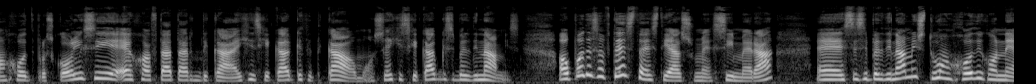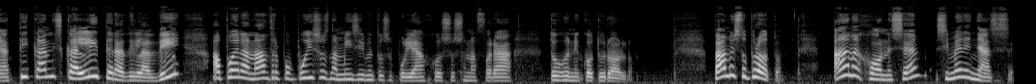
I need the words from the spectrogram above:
αγχώδη προσκόλληση, έχω αυτά τα αρνητικά. Έχεις και κάποια θετικά όμως, έχεις και κάποιες υπερδυνάμεις. Οπότε σε αυτές θα εστιάσουμε σήμερα, ε, στις υπερδυνάμεις του αγχώδη γονέα. Τι κάνεις καλύτερα δηλαδή από έναν άνθρωπο που ίσως να μην ζει με τόσο πολύ άγχος όσον αφορά το γονικό του ρόλο. Πάμε στο πρώτο. Αν αγχώνεσαι, σημαίνει νοιάζεσαι.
